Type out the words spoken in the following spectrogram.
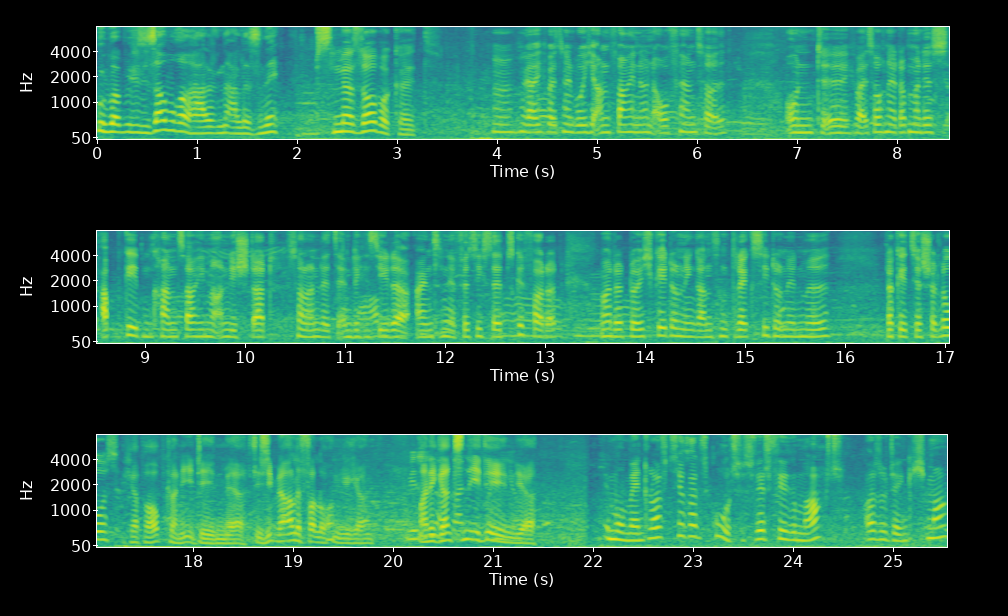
Und mal ein bisschen sauberer halten alles. Ne? Ein bisschen mehr Sauberkeit. Hm, ja, ich weiß nicht, wo ich anfangen und aufhören soll. Und äh, ich weiß auch nicht, ob man das abgeben kann, sage ich mal, an die Stadt, sondern letztendlich ist jeder Einzelne für sich selbst gefordert. Wenn man da durchgeht und den ganzen Dreck sieht und den Müll, da geht es ja schon los. Ich habe überhaupt keine Ideen mehr. Die sind mir alle verloren gegangen. Meine ganzen Ideen, ja. Im Moment läuft es hier ganz gut. Es wird viel gemacht. Also denke ich mal,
